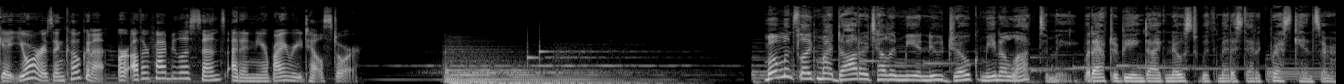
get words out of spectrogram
Get yours in coconut or other fabulous scents at a nearby retail store. Moments like my daughter telling me a new joke mean a lot to me. But after being diagnosed with metastatic breast cancer,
